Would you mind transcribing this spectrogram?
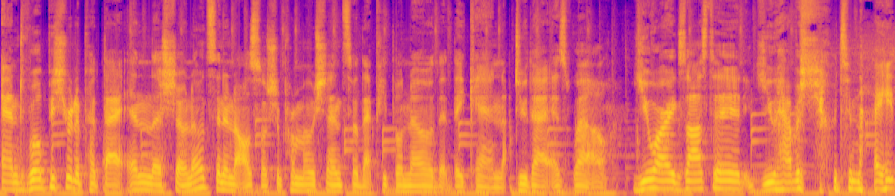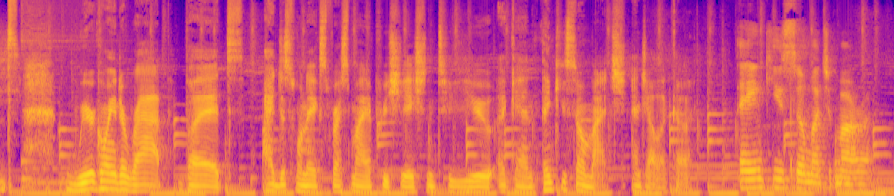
And we'll be sure to put that in the show notes and in all social promotions so that people know that they can do that as well. You are exhausted. You have a show tonight. We're going to wrap, but I just want to express my appreciation to you again. Thank you so much, Angelica. Thank you so much, Imara.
